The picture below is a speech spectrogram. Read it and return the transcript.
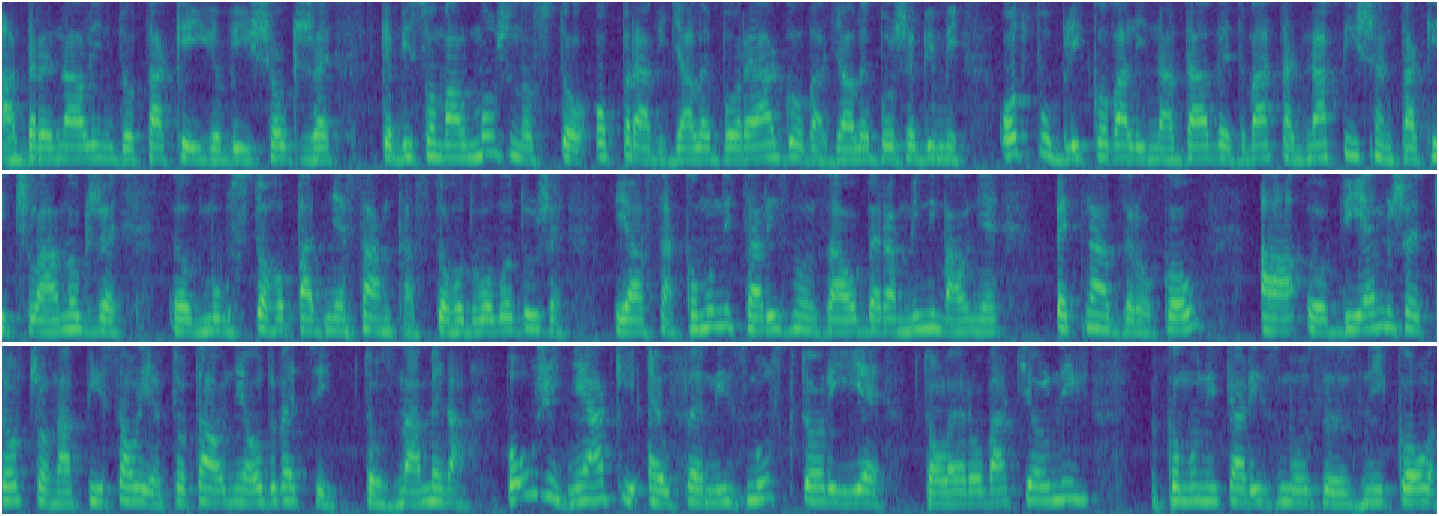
adrenalín do takých výšok, že keby som mal možnosť to opraviť alebo reagovať, alebo že by mi odpublikovali na DAVE 2, tak napíšem taký článok, že e, mu z toho padne sánka. Z toho dôvodu, že ja sa komunitarizmom zaoberám minimálne 15 rokov a e, viem, že to, čo napísal, je totálne od veci. To znamená použiť nejaký eufemizmus, ktorý je tolerovateľný. Komunitarizmus vznikol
